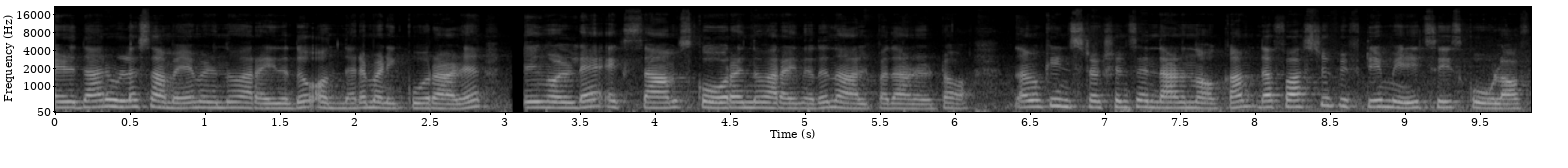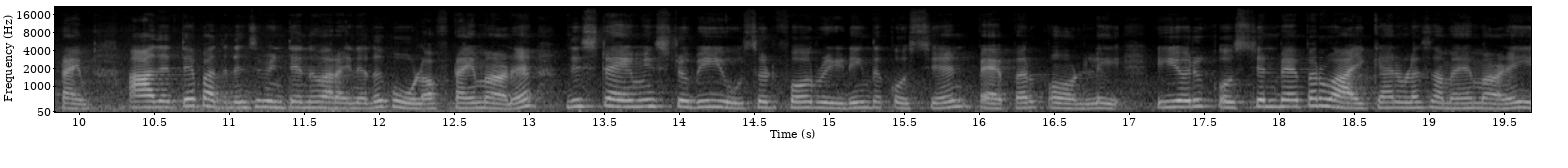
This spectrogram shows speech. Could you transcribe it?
എഴുതാനുള്ള സമയം എന്ന് പറയുന്നത് ഒന്നര മണിക്കൂറാണ് നിങ്ങളുടെ എക്സാം സ്കോർ എന്ന് പറയുന്നത് നാൽപ്പതാണ് കേട്ടോ നമുക്ക് ഇൻസ്ട്രക്ഷൻസ് എന്താണെന്ന് നോക്കാം the first fifty minutes is cool off time ആദ്യത്തെ പതിനഞ്ച് മിനിറ്റ് എന്ന് പറയുന്നത് കൂൾ ഓഫ് ടൈം ആണ് this time is to be used for reading the question paper only ഈ ഒരു ക്വസ്റ്റ്യൻ പേപ്പർ വായിക്കാനുള്ള സമയമാണ് ഈ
